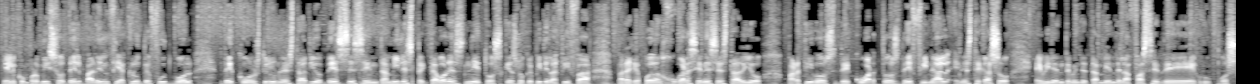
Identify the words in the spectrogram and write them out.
el compromiso del Valencia Club de Fútbol de construir un estadio de 60.000 espectadores netos, que es lo que pide la FIFA para que puedan jugarse en ese estadio partidos de cuartos de final, en este caso evidentemente también de la fase de grupos.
